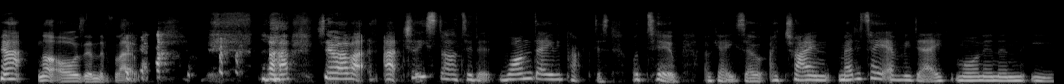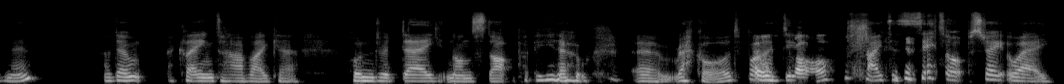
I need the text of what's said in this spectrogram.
Not always in the flow. so I've actually started it one daily practice or two. Okay, so I try and meditate every day, morning and evening. I don't claim to have like a hundred day non-stop, you know, um, record, but I do Oh, try to sit up straight away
